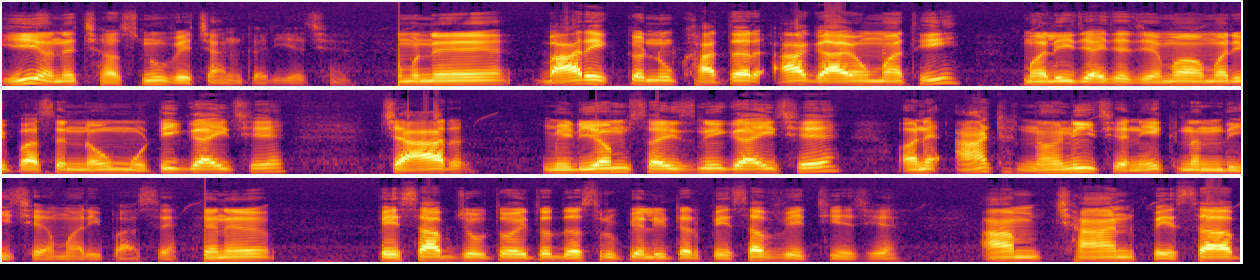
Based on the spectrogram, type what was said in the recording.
ઘી અને છસનું વેચાણ કરીએ છીએ. અમને બાર એકરનું ખાતર આ ગાયોમાંથી મળી જાય છે, જેમાં અમારી પાસે નવ મોટી ગાય છે, ચાર મીડિયમ સાઇઝની ગાય છે અને આઠ નાની છે ને એક નંદી છે અમારી પાસે. તેને પેશાબ જોતો હોય તો દસ રૂપિયા લીટર પેશાબ વેચીએ છીએ. આમ, છાન, પેશાબ,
